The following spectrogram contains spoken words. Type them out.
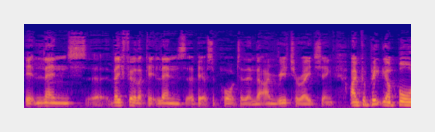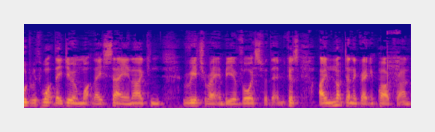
it lends uh, they feel like it lends a bit of support to them that I'm reiterating. I'm completely on board with what they do and what they say, and I can reiterate and be a voice for them because I'm not denigrating parkrun.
